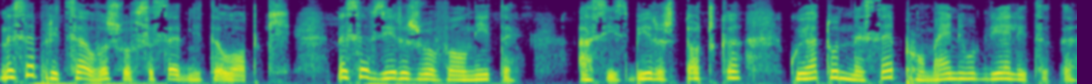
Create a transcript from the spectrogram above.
Не се прицелваш в съседните лодки, не се взираш във вълните, а си избираш точка, която не се променя от виелицата,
